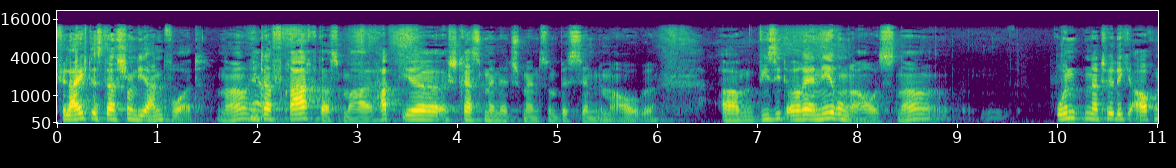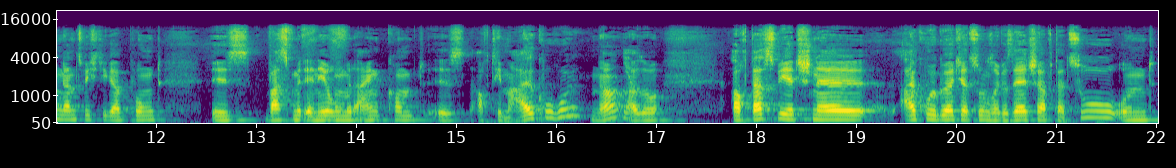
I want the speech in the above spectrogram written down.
vielleicht ist das schon die Antwort. Ne? Hinterfragt das mal. Habt ihr Stressmanagement so ein bisschen im Auge? Ähm, wie sieht eure Ernährung aus? Ne? Und natürlich auch ein ganz wichtiger Punkt ist, was mit Ernährung mit einkommt, ist auch Thema Alkohol. Ne? Ja. Also auch das wird schnell, Alkohol gehört ja zu unserer Gesellschaft dazu und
